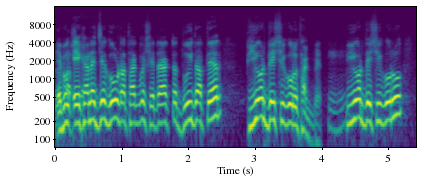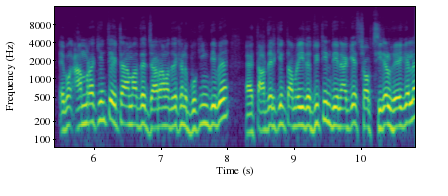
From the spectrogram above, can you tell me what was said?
এবং এখানে যে গরুটা থাকবে সেটা একটা দুই দাঁতের পিওর দেশি গরু থাকবে। পিওর দেশি গরু এবং আমরা কিন্তু এটা আমাদের যারা আমাদের এখানে বুকিং দিবে তাদের কিন্তু আমরা ঈদের দুই তিন দিন আগে সব সিরিয়াল হয়ে গেলে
